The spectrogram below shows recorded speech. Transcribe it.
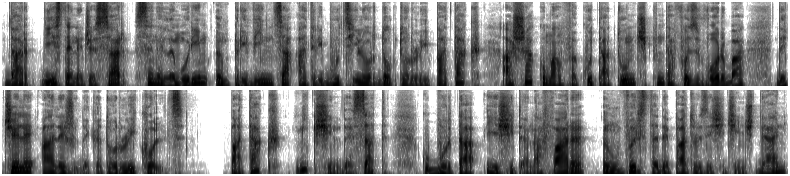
dar este necesar să ne lămurim în privința atribuțiilor doctorului Patac, așa cum am făcut atunci când a fost vorba de cele ale judecătorului Colț. Patac, mic și îndesat, cu burta ieșită în afară, în vârstă de 45 de ani,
